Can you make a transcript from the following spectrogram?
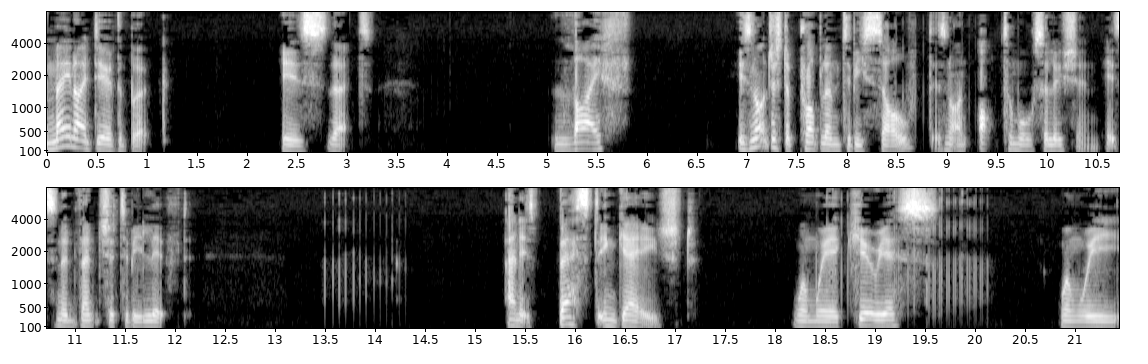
The main idea of the book is that life is not just a problem to be solved. There's not an optimal solution. It's an adventure to be lived. And it's best engaged when we're curious, when we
